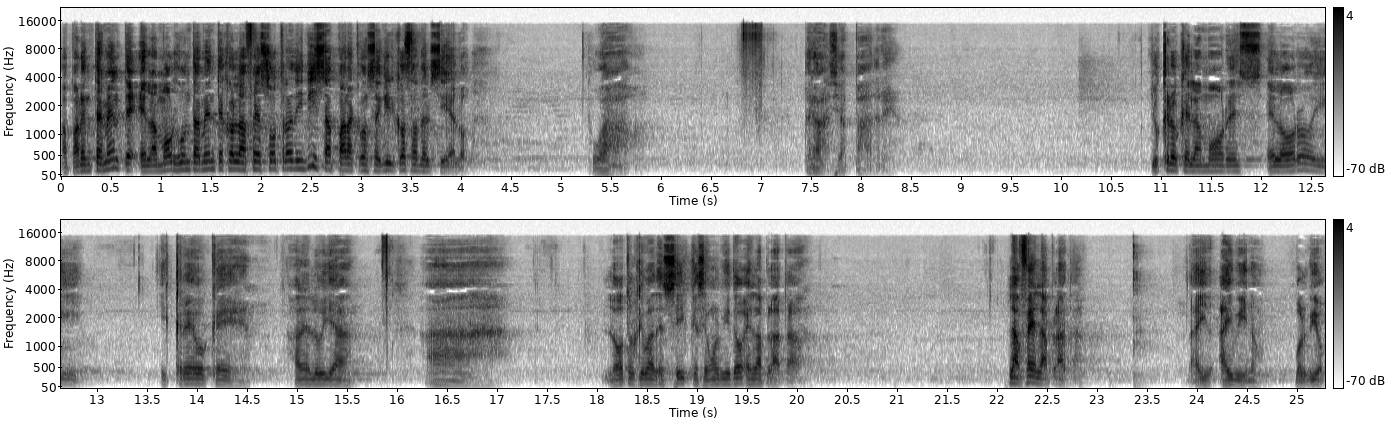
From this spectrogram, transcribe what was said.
Aparentemente el amor juntamente con la fe es otra divisa para conseguir cosas del cielo. Wow. Gracias, Padre. Yo creo que el amor es el oro y, creo que, aleluya, ah, lo otro que iba a decir que se me olvidó es la plata. La fe es la plata. Ahí, ahí vino, volvió.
